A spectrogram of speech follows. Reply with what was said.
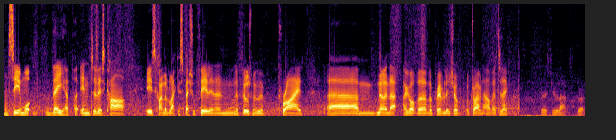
and seeing what they have put into this car is kind of like a special feeling and it fills me with pride um, knowing that I got the, the privilege of, of driving out there today first few laps, but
